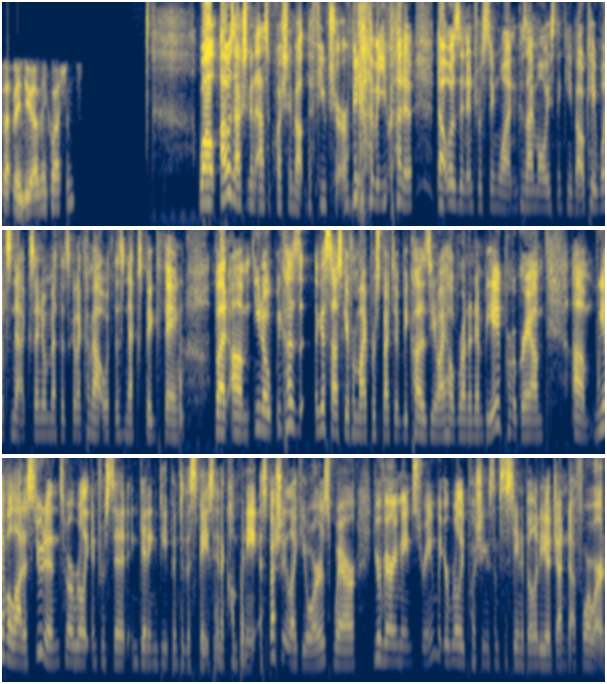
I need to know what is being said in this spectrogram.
Stephanie, do you have any questions? Well, I was actually going to ask a question about the future because but you kind of that was an interesting one because I'm always thinking about okay, what's next? I know Method's going to come out with this next big thing, but um, you know, because I guess Saskia, from my perspective, because you know I help run an MBA program, um, we have a lot of students who are really interested in getting deep into the space in a company, especially like yours, where you're very mainstream, but you're really pushing some sustainability agenda forward.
